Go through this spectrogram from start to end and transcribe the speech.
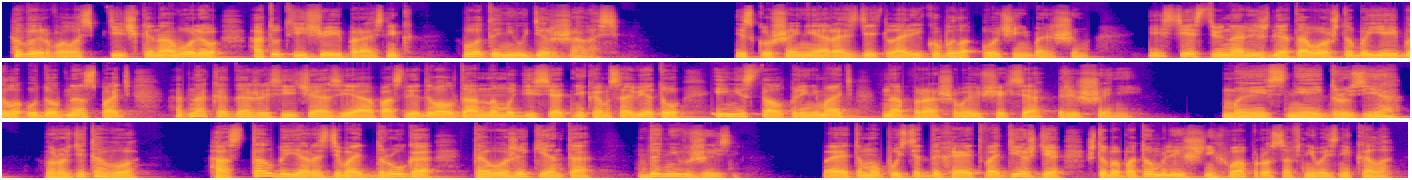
Вырвалась птичка на волю, а тут еще и праздник. Вот и не удержалась. Искушение раздеть Ларику было очень большим. Естественно, лишь для того, чтобы ей было удобно спать. Однако даже сейчас я последовал данному десятникам совету и не стал принимать напрашивающихся решений. «Мы с ней друзья? Вроде того», а стал бы я раздевать друга того же Кента? Да не в жизнь. Поэтому пусть отдыхает в одежде, чтобы потом лишних вопросов не возникало.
